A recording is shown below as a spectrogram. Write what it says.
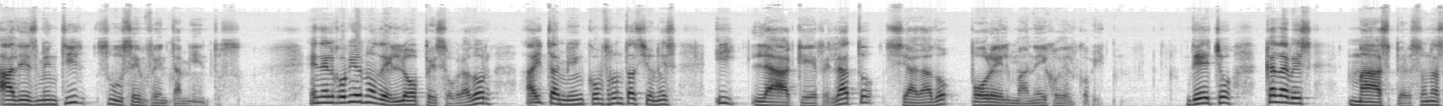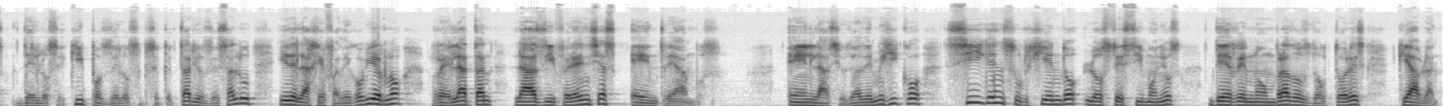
a desmentir sus enfrentamientos. En el gobierno de López Obrador hay también confrontaciones y la que relato se ha dado por el manejo del COVID. De hecho, cada vez más personas de los equipos de los subsecretarios de salud y de la jefa de gobierno relatan las diferencias entre ambos. En la Ciudad de México siguen surgiendo los testimonios de renombrados doctores que hablan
